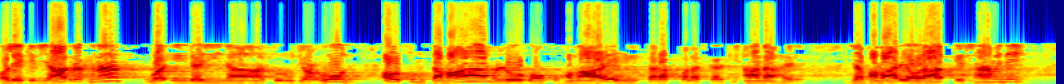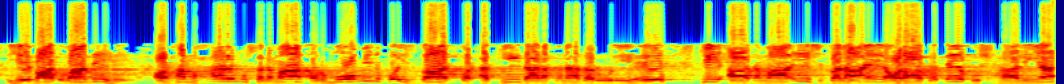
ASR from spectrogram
اور لیکن یاد رکھنا وہ علینا ترجعون۔ اور تم تمام لوگوں کو ہمارے ہی طرف پلٹ کر کے آنا ہے۔ جب ہمارے اور آپ کے سامنے یہ بات واضح ہے اور ہم ہر مسلمان اور مومن کو اس بات پر عقیدہ رکھنا ضروری ہے کہ آدمائش بلائیں اور آفتیں، خوشحالیاں،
